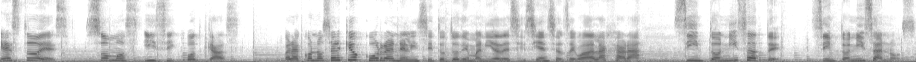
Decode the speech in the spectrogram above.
Esto es Somos Easy Podcast. Para conocer qué ocurre en el Instituto de Humanidades y Ciencias de Guadalajara, sintonízate, sintonízanos.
